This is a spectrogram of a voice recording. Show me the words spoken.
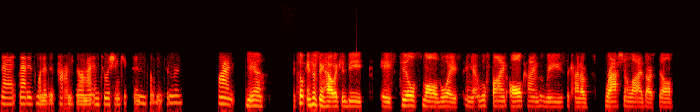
that that is one of the times where my intuition kicked in and told me to run. Run. Yeah, it's so interesting how it can be a still small voice, and yet we'll find all kinds of ways to kind of rationalize ourselves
